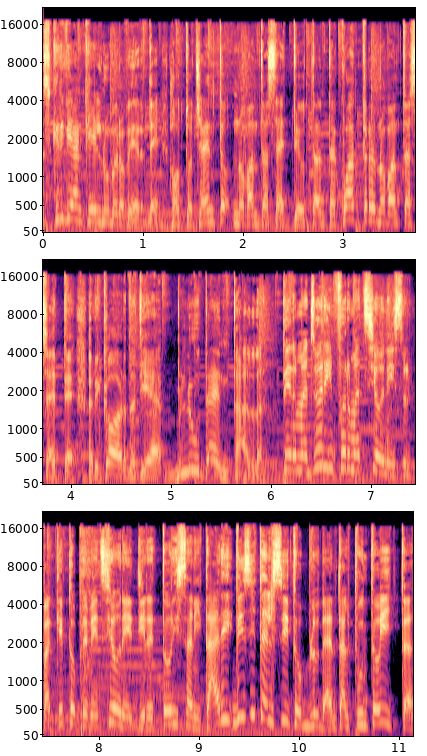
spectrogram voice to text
Scrivi anche il numero verde 800 97 84 97. Ricordati, è Blue Dental. Per maggiori informazioni sul pacchetto prevenzione direttori sanitari, visita il sito bludental.it.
